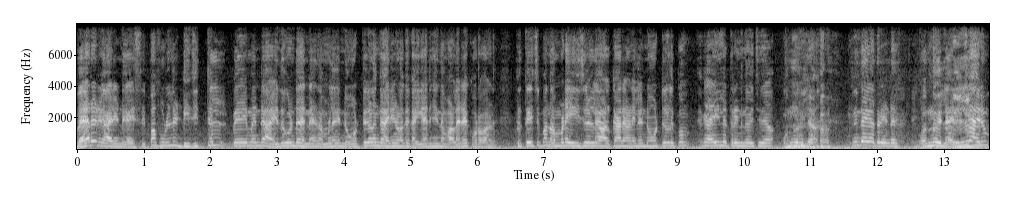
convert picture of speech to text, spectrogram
വേറെ ഒരു കാര്യമുണ്ട് ഗൈസ് ഇപ്പൊ ഫുള്ള് ഡിജിറ്റൽ പേയ്മെന്റ് ആയതുകൊണ്ട് തന്നെ നമ്മൾ നോട്ടുകളും കാര്യങ്ങളൊക്കെ കൈകാര്യം ചെയ്യുന്ന വളരെ കുറവാണ്. പ്രത്യേകിച്ച് ഇപ്പൊ നമ്മുടെ ഏജിലുള്ള ആൾക്കാരാണെങ്കിലും നോട്ടുകൾ ഇപ്പം കയ്യിൽ എത്ര ഉണ്ടെന്ന് വെച്ച് കഴിഞ്ഞാൽ ഒന്നുമില്ല. നിന്റെ കയ്യിൽ എത്രയുണ്ട്? ഒന്നുമില്ല. എല്ലാരും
